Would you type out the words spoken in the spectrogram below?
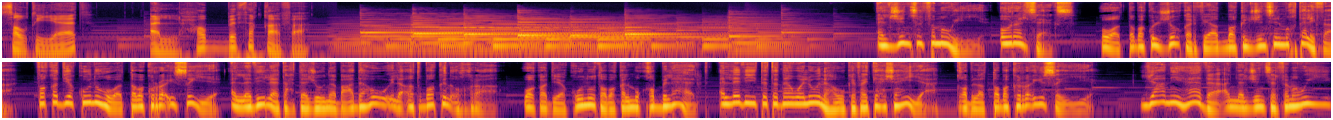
صوتيات الحب ثقافة. الجنس الفموي oral sex هو الطبق الجوكر في أطباق الجنس المختلفة فقد يكون هو الطبق الرئيسي الذي لا تحتاجون بعده إلى أطباق أخرى. وقد يكون طبق المقبلات الذي تتناولونه كفاتح شهية قبل الطبق الرئيسي. يعني هذا أن الجنس الفموي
